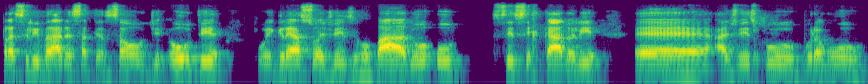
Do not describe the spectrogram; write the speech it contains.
para se livrar dessa tensão de ou ter o ingresso às vezes roubado ou, ou ser cercado ali é, às vezes por, por algum,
